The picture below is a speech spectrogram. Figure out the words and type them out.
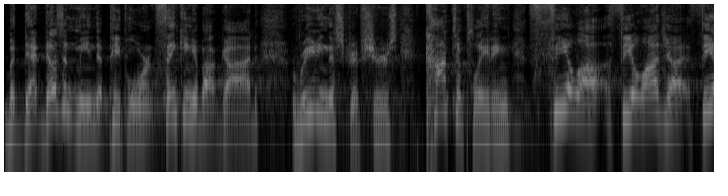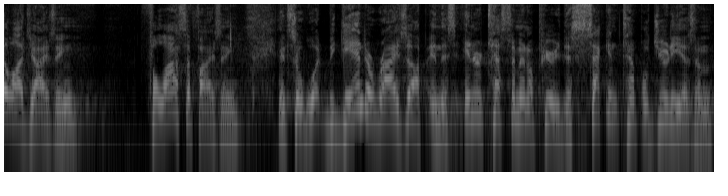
But that doesn't mean that people weren't thinking about God, reading the scriptures, contemplating, theolo- theologi- theologizing philosophizing. And so, what began to rise up in this intertestamental period, this Second Temple Judaism,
